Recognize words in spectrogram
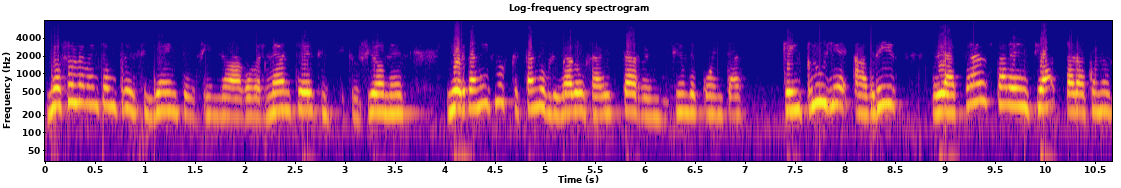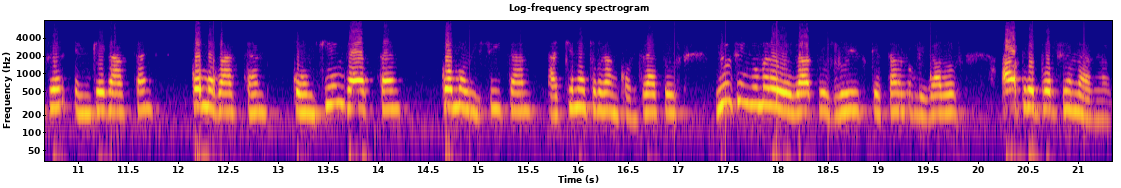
no solamente a un presidente, sino a gobernantes, instituciones y organismos que están obligados a esta rendición de cuentas que incluye abrir la transparencia para conocer en qué gastan, cómo gastan, con quién gastan, cómo visitan, a quién otorgan contratos y un sinnúmero de datos, Luis, que están obligados a proporcionarnos.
